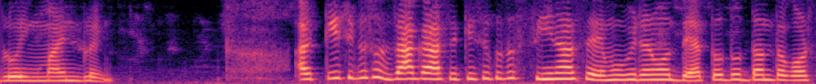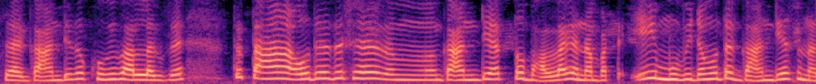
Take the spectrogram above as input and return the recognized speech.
ব্লোয়িং মাইন্ড ব্লোয়িং আর কিছু কিছু জায়গা আছে, কিছু কিছু সিন আছে মুভিটার মধ্যে এত দুর্দান্ত করছে, আর গানটি তো খুবই ভালো লাগছে। তো তা, ওদের দেশের গানটি এত ভালো লাগে না বাট এই মুভিটার মধ্যে গানটি আছে না,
